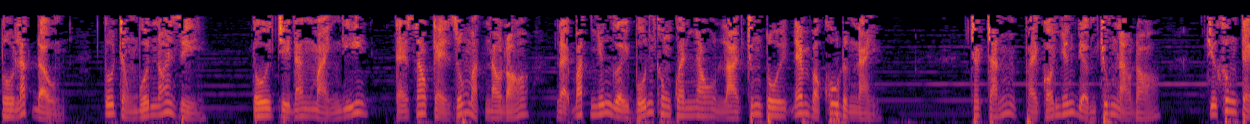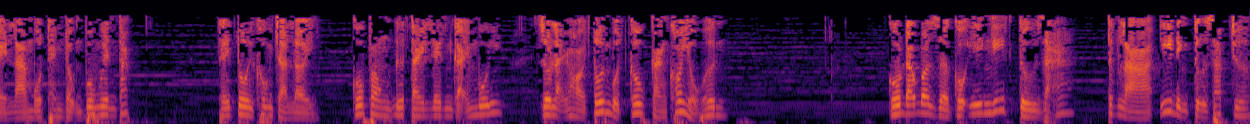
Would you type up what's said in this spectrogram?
Tôi lắc đầu, tôi chẳng muốn nói gì. Tôi chỉ đang mải nghĩ tại sao kẻ giấu mặt nào đó lại bắt những người vốn không quen nhau là chúng tôi đem vào khu đường này. Chắc chắn phải có những điểm chung nào đó, chứ không thể là một hành động vô nguyên tắc. Thấy tôi không trả lời, cô Phong đưa tay lên gãi mũi, rồi lại hỏi tôi một câu càng khó hiểu hơn. Cô đã bao giờ có ý nghĩ từ giã, tức là ý định tự sát chưa?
